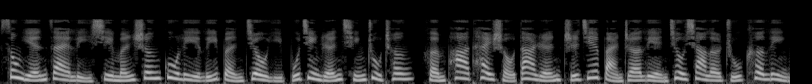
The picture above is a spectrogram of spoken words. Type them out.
宋妍在李系门生故吏里本就以不近人情著称，很怕太守大人直接板着脸就下了逐客令。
